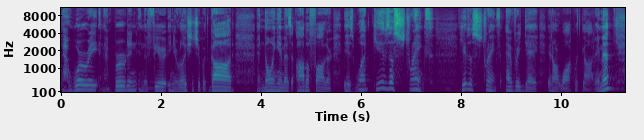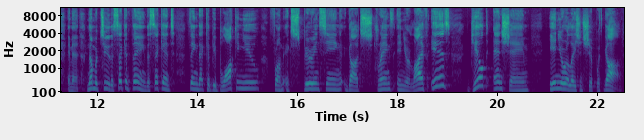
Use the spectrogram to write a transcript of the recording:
that worry and that burden and the fear in your relationship with God and knowing Him as Abba Father is what gives us strength. Gives us strength every day in our walk with God. Amen? Amen. Number two, the second thing, the second thing that could be blocking you from experiencing God's strength in your life is guilt and shame in your relationship with God.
